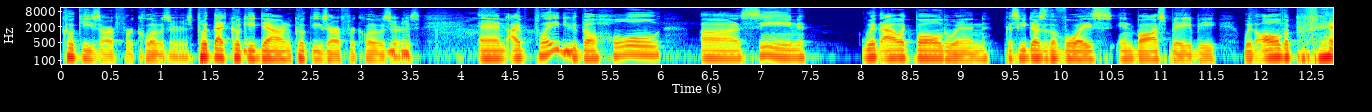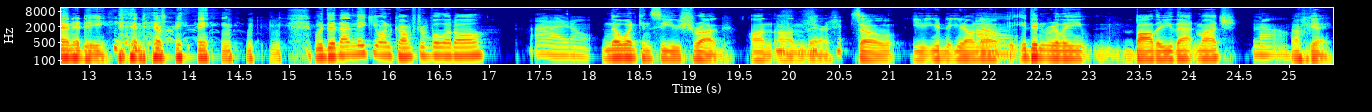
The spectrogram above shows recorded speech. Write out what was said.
cookies are for closers. Put that cookie down, cookies are for closers. and I've played you the whole uh scene with Alec Baldwin because he does the voice in Boss Baby with all the profanity and everything. Did that make you uncomfortable at all? I don't. No one can see you shrug on on there, so you you, you don't know. Oh. It didn't really bother you that much. No. Okay,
